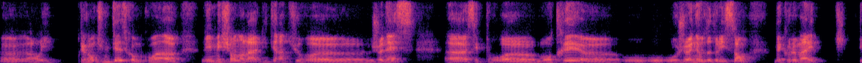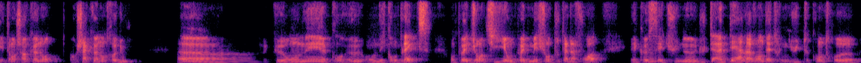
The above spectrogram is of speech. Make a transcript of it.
alors il présente une thèse comme quoi les méchants dans la littérature jeunesse, c'est pour montrer aux, jeunes et aux adolescents ben, que le mal est, en chacun, en chacun d'entre nous, euh, qu'on est, euh, on est complexe, on peut être gentil et on peut être méchant tout à la fois, et que Mhm. c'est une lutte interne avant d'être une lutte contre,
